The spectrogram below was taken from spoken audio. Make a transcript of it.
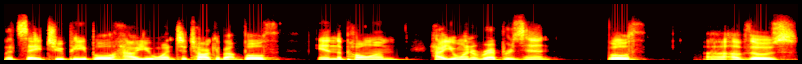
let's say two people how you want to talk about both in the poem how you want to represent both uh, of those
